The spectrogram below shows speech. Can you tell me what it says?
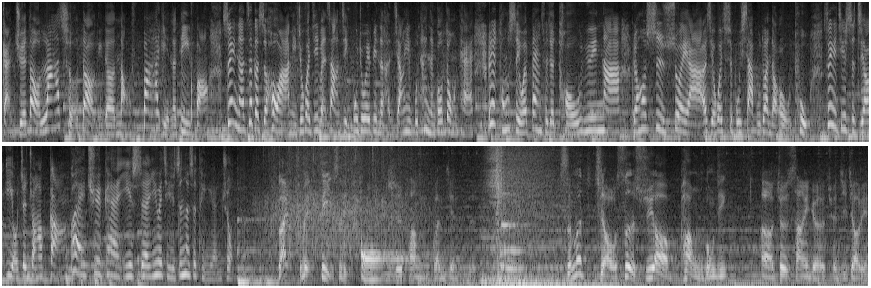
感觉到拉扯到你的脑发炎的地方，所以呢这个时候啊，你就会基本上颈部就会变得很僵硬，不太能够动弹，而且同时也会。伴随着头晕啊，然后嗜睡啊，而且会吃不下，不断的呕吐，所以其实只要一有症状，要赶快去看医生，因为其实真的是挺严重的。来，准备第四题，吃胖关键字，什么角色需要胖五公斤？呃，就是上一个拳击教练，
